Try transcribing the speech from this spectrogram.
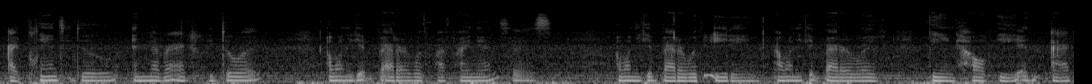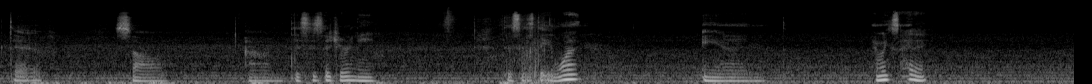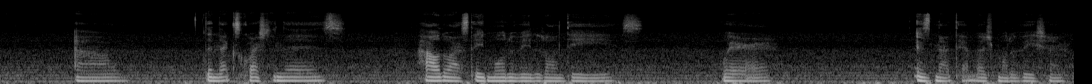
I plan to do and never actually do it. I want to get better with my finances. I want to get better with eating. I want to get better with being healthy and active. So, um, this is a journey. This is day one, and I'm excited. Um, the next question is how do I stay motivated on days where it's not that much motivation?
